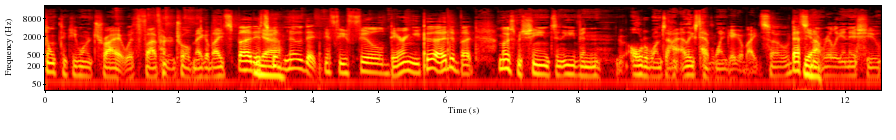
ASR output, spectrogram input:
don't think you want to try it with 512 megabytes, but it's yeah. good to know that if you feel daring, you could. But most machines and even older ones at least have one gigabyte, so that's yeah. not really an issue.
